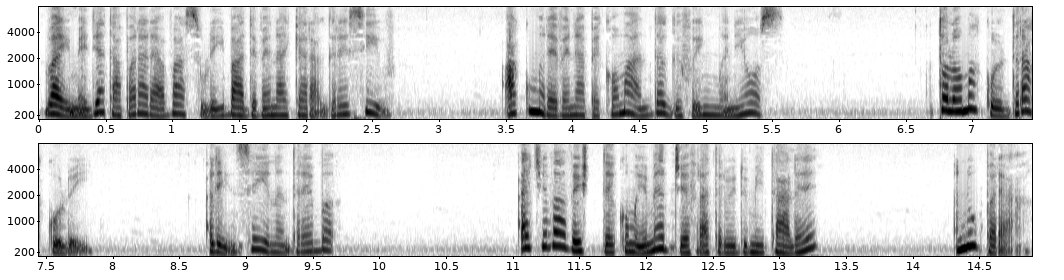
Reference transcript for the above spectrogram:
va imediat apărarea vasului, ba devenea chiar agresiv. Acum revenea pe comandă, gâfâind mânios. Tolomacul dracului! Linsei îl întrebă. Ai ceva vești de cum îi merge fratelui dumitale?" Nu prea."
